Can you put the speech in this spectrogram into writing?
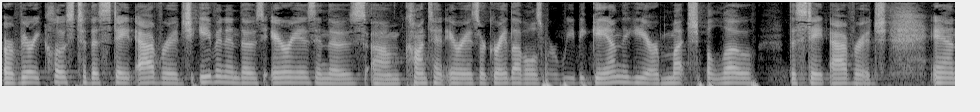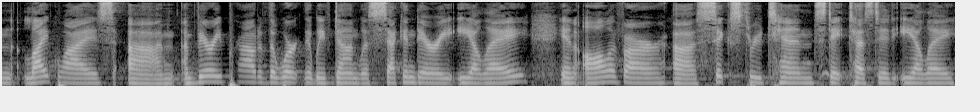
or very close to the state average, even in those areas, in those um, content areas or grade levels where we began the year much below the state average. And likewise, um, I'm very proud of the work that we've done with secondary ELA in all of our uh, 6 through 10 state tested ELA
